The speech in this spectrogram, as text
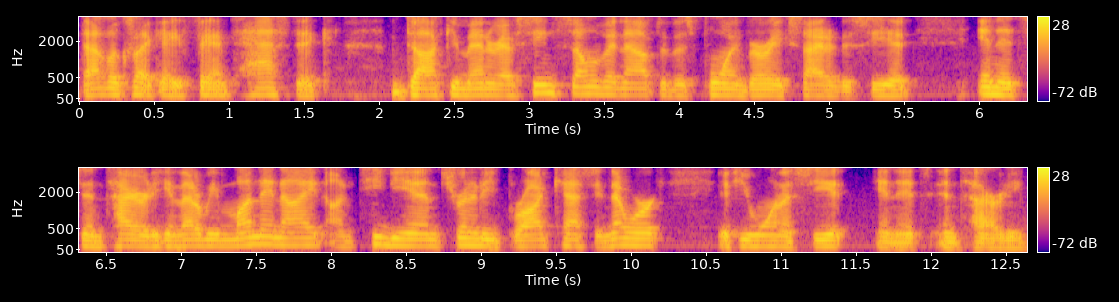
That looks like a fantastic documentary. I've seen some of it now up to this point. Very excited to see it in its entirety. Again, that'll be Monday night on TBN Trinity Broadcasting Network if you want to see it in its entirety.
